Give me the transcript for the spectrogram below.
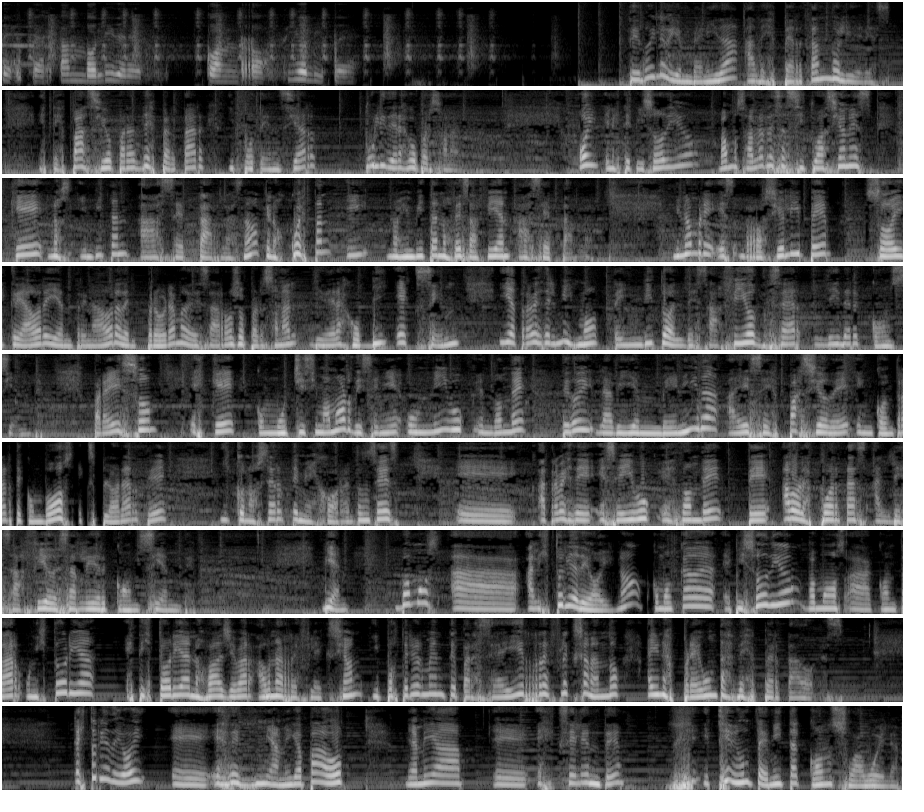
Despertando Líderes con Rocío Lipe. Te doy la bienvenida a Despertando Líderes, este espacio para despertar y potenciar tu liderazgo personal. Hoy en este episodio vamos a hablar de esas situaciones que nos invitan a aceptarlas, ¿no? que nos cuestan y nos invitan, nos desafían a aceptarlas. Mi nombre es Rocío Lipe, soy creadora y entrenadora del programa de desarrollo personal Liderazgo BXM y a través del mismo te invito al desafío de ser líder consciente. Para eso es que con muchísimo amor diseñé un ebook en donde te doy la bienvenida a ese espacio de encontrarte con vos, explorarte y conocerte mejor. Entonces, eh, a través de ese ebook es donde te abro las puertas al desafío de ser líder consciente. Bien, vamos a, la historia de hoy, ¿no? Como cada episodio vamos a contar una historia. Esta historia nos va a llevar a una reflexión y posteriormente para seguir reflexionando hay unas preguntas despertadoras. La historia de hoy eh, es de mi amiga Pau. Mi amiga eh, es excelente y tiene un temita con su abuela.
